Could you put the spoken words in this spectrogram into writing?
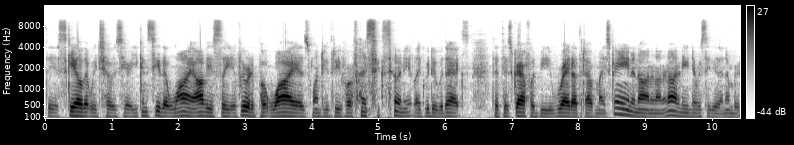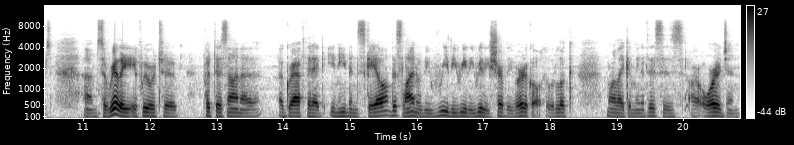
the scale that we chose here, you can see that y, obviously, if we were to put y as 1, 2, 3, 4, 5, 6, 7, 8, like we did with x, that this graph would be right at the top of my screen and on and on and on, and you'd never see the other numbers. Um, so really, if we were to put this on a, a graph that had an even scale, this line would be really, really, really sharply vertical. It would look more like, I mean, if this is our origin,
